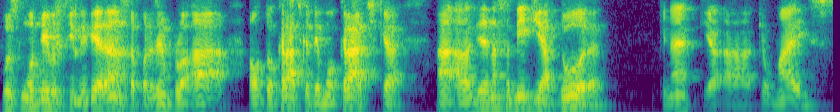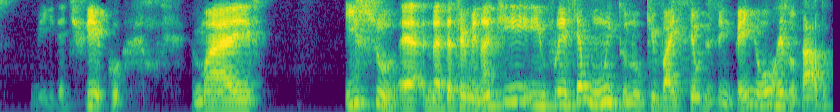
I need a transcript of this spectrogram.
os modelos de liderança, por exemplo, a autocrática, a democrática, a, a liderança mediadora, que, né, que, é a, que eu mais me identifico, mas isso é, é determinante e influencia muito no que vai ser o desempenho ou o resultado.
